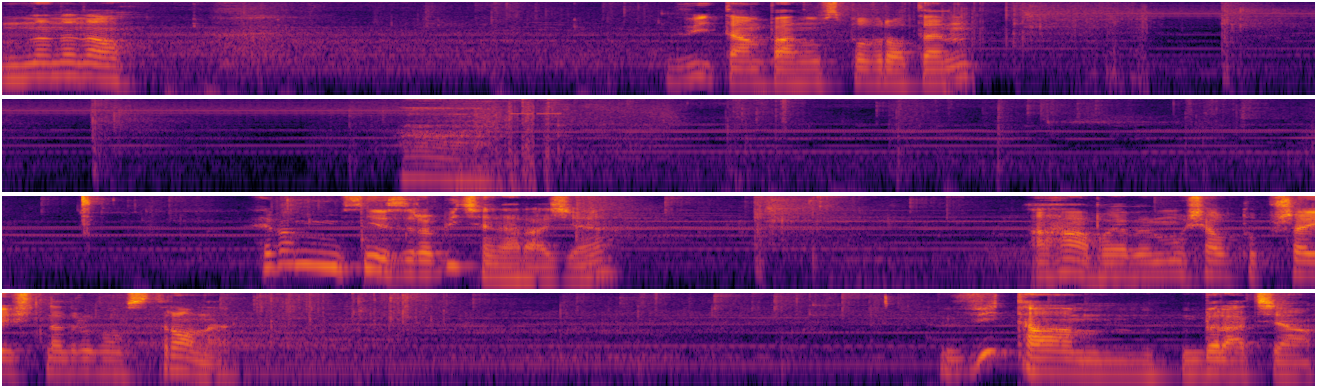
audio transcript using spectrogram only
No, no, no. Witam panów z powrotem. Ah. Chyba mi nic nie zrobicie na razie. Aha, bo ja bym musiał tu przejść na drugą stronę. Witam, bracia.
